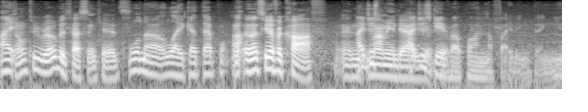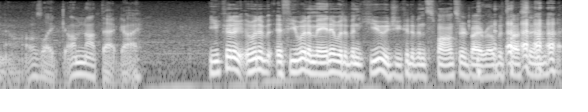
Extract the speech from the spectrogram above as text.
I don't do Robitussin, kids. well no like at that point Uh, Unless you have a cough, and I just- mommy and dad. I just gave to. up on the fighting thing. You know, I was like, I'm not that guy. You could have. It would have. If you would have made it, would have been huge. You could have been sponsored by Robitussin.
